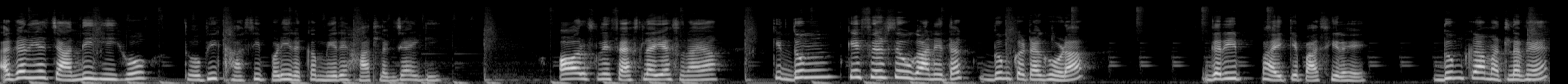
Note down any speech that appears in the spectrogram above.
अगर यह चांदी ही हो तो भी खासी बड़ी रकम मेरे हाथ लग जाएगी। और उसने फैसला यह सुनाया कि दुम के फिर से उगाने तक दुम कटा घोड़ा गरीब भाई के पास ही रहे। दुम का मतलब है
